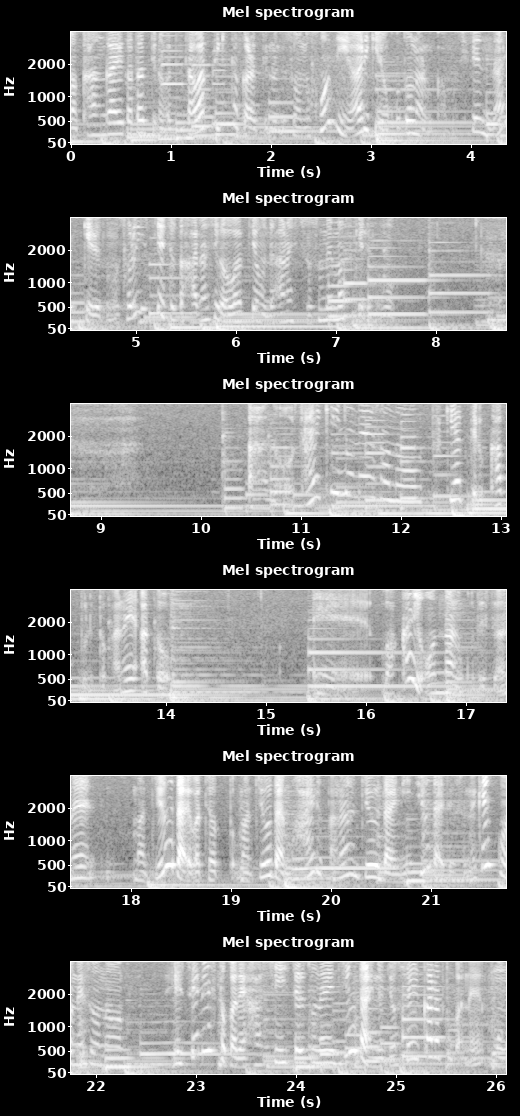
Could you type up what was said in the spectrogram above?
まあ、考え方っていうのが伝わってきたからっていうのでその本人ありきのことなのかもしれないけれどもそれ言っちゃちょっと話が終わっちゃうので話進めますけれども。あの最近のねその付き合ってるカップルとかねあと、えー、若い女の子ですよね。まあ、10代はちょっと、まあ、10代も入るかな。10代20代ですよね。結構ねその SNS とかで発信してるとね10代の女性からとかねもう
